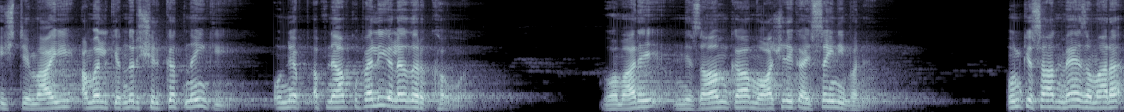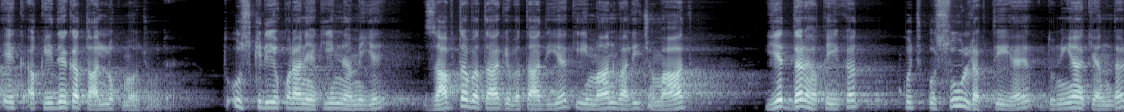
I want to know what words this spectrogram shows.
اجتماعی عمل کے اندر شرکت نہیں کی۔ انہیں اپنے آپ کو پہلے ہی علیحدہ رکھا ہوا ہے۔ وہ ہمارے نظام کا، معاشرے کا حصہ ہی نہیں بنے۔ ان کے ساتھ محض ہمارا ایک عقیدے کا تعلق موجود ہے۔ تو اس کے لیے قرآن حکیم نے ہمیں یہ ضابطہ بتا کے بتا دیا کہ ایمان والی جماعت یہ در حقیقت کچھ اصول رکھتی ہے دنیا کے اندر۔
